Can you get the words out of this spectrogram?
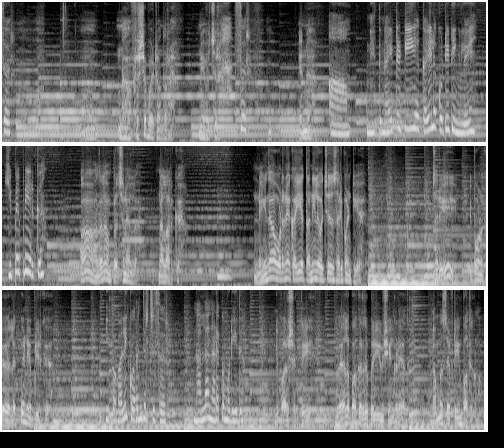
சார். நான் ஃப்ரெஷ்ஷப் ஆயிட்டு வந்துடுறேன். நீ வச்சிரு. சார். என்ன? நேத்து நைட்டு டீயை கையில கொட்டிட்டீங்களே இப்ப எப்படி இருக்கு? ஆ அதெல்லாம் பிரச்சனை இல்லை. நல்லா இருக்கு. நீ தான் உடனே கையை தண்ணியில் வச்சு சரி பண்ணிட்டியே. சரி இப்போ உனக்கு லெக் பெயின் எப்படி இருக்கு? இப்ப வலி குறைஞ்சிருச்சு சார். நல்லா நடக்க முடியுது. இங்க பாரு சக்தி. வேலை பார்க்கறது பெரிய விஷயம் கிடையாது. நம்ம சேஃப்டியும் பார்த்துக்கணும்.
